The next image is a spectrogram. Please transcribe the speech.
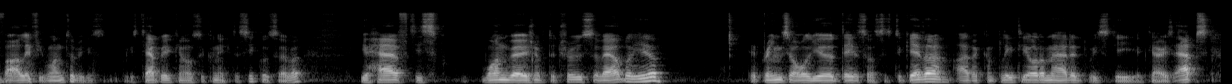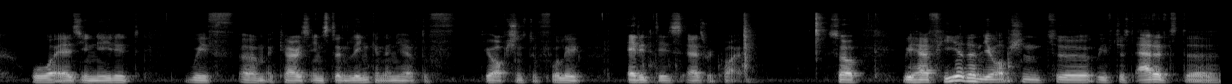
file if you want to, because with Tableau you can also connect the SQL Server. You have this one version of the truth available here that brings all your data sources together, either completely automated with the Acterys apps or as you need it with um, Acterys Instant Link, and then you have the, options to fully edit this as required. So we have here then the option to, we've just added the,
